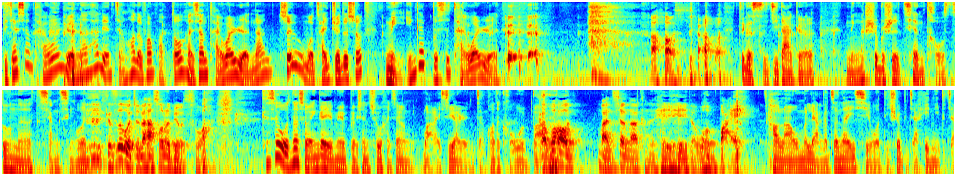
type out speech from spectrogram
比较像台湾人呢，他连讲话的方法都很像台湾人呢，所以我才觉得说你应该不是台湾人。好好笑，这个司机大哥。您是不是欠投诉呢？想请问你。可是我觉得他说的没有错。可是我那时候应该也没有表现出很像马来西亚人讲话的口吻吧？搞不好蛮像的，可能黑黑的，我很白。好啦，我们两个站在一起，我的确比较黑，你比较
